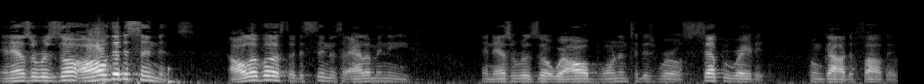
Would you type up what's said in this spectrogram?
And as a result, all the descendants, all of us are descendants of Adam and Eve. And as a result, we're all born into this world separated from God the Father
